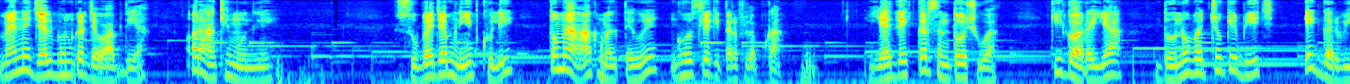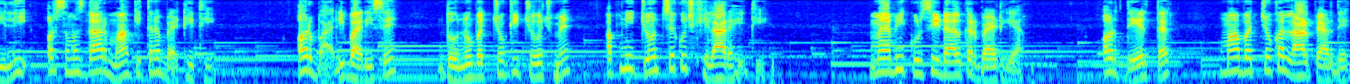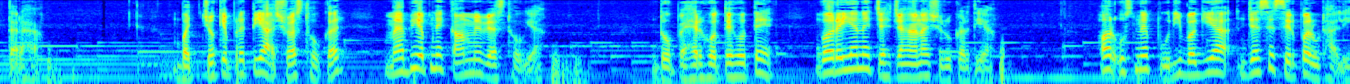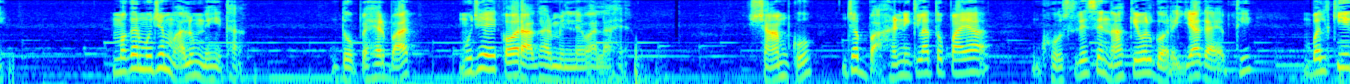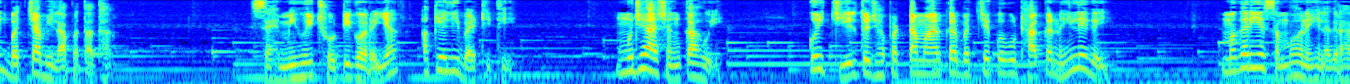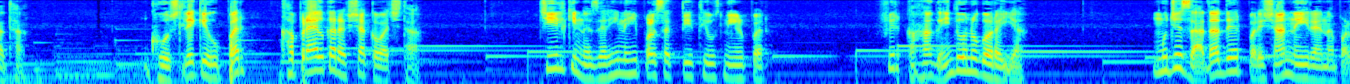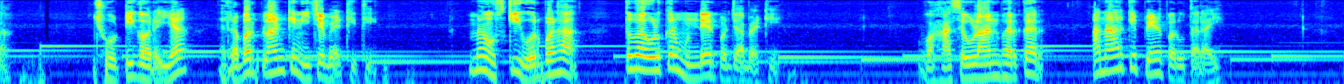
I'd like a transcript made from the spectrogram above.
मैंने जल भूनकर जवाब दिया और आँखें मूंद ली। सुबह जब नींद खुली तो मैं आँख मलते हुए घोंसले की तरफ़ लपका। यह देखकर संतोष हुआ कि गौरैया दोनों बच्चों के बीच एक गर्वीली और समझदार माँ की तरह बैठी थी और बारी बारी से दोनों बच्चों की चोच में अपनी चोंच से कुछ खिला रही थी। मैं भी कुर्सी डालकर बैठ गया और देर तक माँ बच्चों का लाड़ प्यार देखता रहा। बच्चों के प्रति आश्वस्त होकर मैं भी अपने काम में व्यस्त हो गया। दोपहर होते होते गौरैया ने चहचहाना शुरू कर दिया और उसने पूरी बगिया जैसे सिर पर उठा ली। मगर मुझे मालूम नहीं था। दोपहर बाद मुझे एक और आघार मिलने वाला है। शाम को जब बाहर निकला तो पाया घोंसले से न केवल गौरैया गायब थी, बल्कि एक बच्चा भी लापता था। सहमी हुई छोटी गौरैया अकेली बैठी थी। मुझे आशंका हुई, कोई चील तो झपट्टा मारकर बच्चे को उठाकर नहीं ले गई? मगर यह संभव नहीं लग रहा था। घोंसले के ऊपर खपरेल का रक्षा कवच था। चील की नज़र ही नहीं पड़ सकती थी उस नीड़ पर। फिर कहा गई दोनों गौरैया? मुझे ज़्यादा देर परेशान नहीं रहना पड़ा। छोटी गौरैया रबर प्लांट के नीचे बैठी थी। मैं उसकी ओर बढ़ा तो वह उड़कर मुंडेर पर जा बैठी। वहाँ से उड़ान भरकर अनार के पेड़ पर उतर आई।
